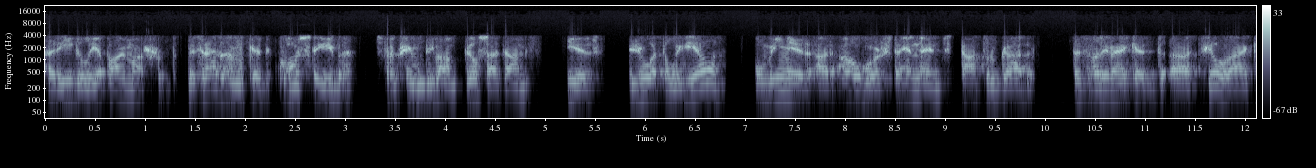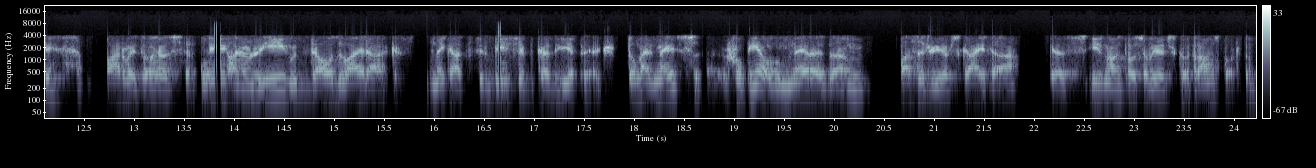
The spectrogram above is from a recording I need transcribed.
Rīga liepāju maršrutu. Mēs redzam, ka kustība starp šīm divām pilsētām ir ļoti liela, un viņi ir ar augošu tendenci katru gadu. Tas nozīmē, ka uh, cilvēki pārvietojas starp Liepāju un Rīgu daudz vairāk nekā tas ir bijis jebkad iepriekš. Tomēr mēs šo pieaugumu neredzam pasažieru skaitā, kas izmanto sabiedrisko transportu.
